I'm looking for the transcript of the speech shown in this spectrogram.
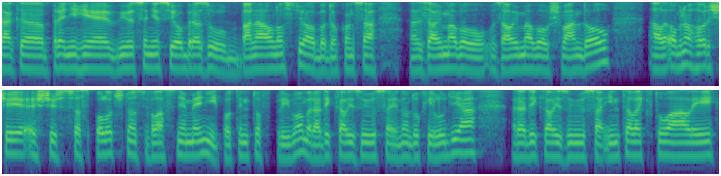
tak e, pre nich je vyvesenie si obrazu banálnosťou alebo dokonca e, zaujímavou, zaujímavou švandou ale o mnoho horšie je ešte, že sa spoločnosť vlastne mení pod týmto vplyvom. Radikalizujú sa jednoduchí ľudia, radikalizujú sa intelektuáli,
